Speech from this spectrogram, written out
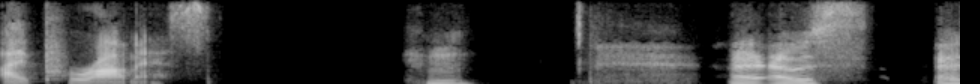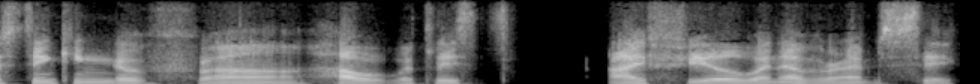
I promise. Hmm. I, I was I was thinking of uh, how at least I feel whenever I'm sick.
